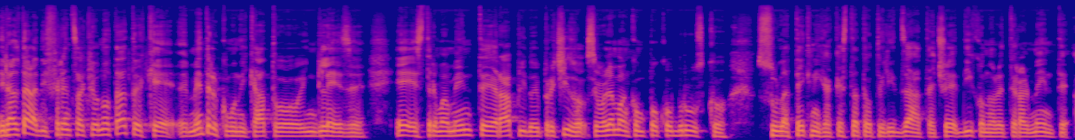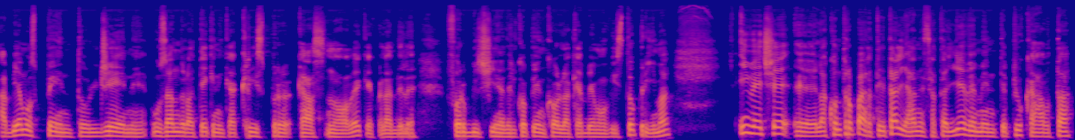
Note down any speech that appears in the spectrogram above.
In realtà la differenza che ho notato è che eh, mentre il comunicato inglese è estremamente rapido e preciso, se vogliamo anche un poco brusco sulla tecnica che è stata utilizzata, cioè dicono letteralmente abbiamo spento il gene usando la tecnica CRISPR-Cas9, che è quella delle forbicine del copia e incolla che abbiamo visto prima, Invece eh, la controparte italiana è stata lievemente più cauta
